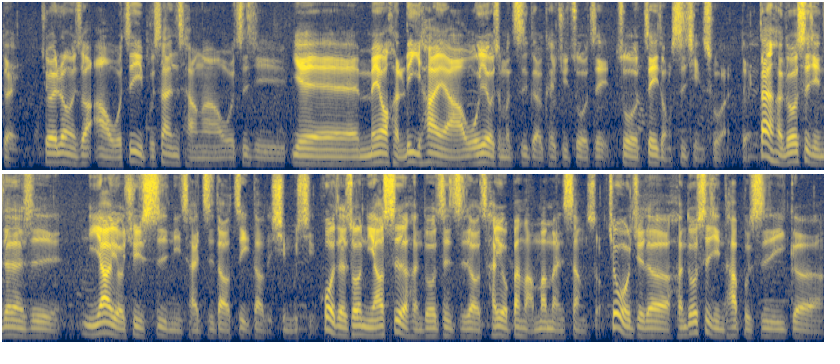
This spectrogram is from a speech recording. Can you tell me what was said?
对就会认为说啊，我自己不擅长啊，我自己也没有很厉害啊，我有什么资格可以去做这做这种事情出来？对，但很多事情真的是你要有去试，你才知道自己到底行不行，或者说你要试了很多次之后，才有办法慢慢上手。就我觉得很多事情它不是一个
